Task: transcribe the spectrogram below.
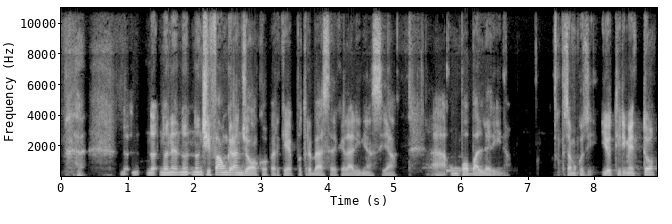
no, non, è, non, non, ci fa un gran gioco perché potrebbe essere che la linea sia uh, un po' ballerina. Facciamo così, io ti rimetto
